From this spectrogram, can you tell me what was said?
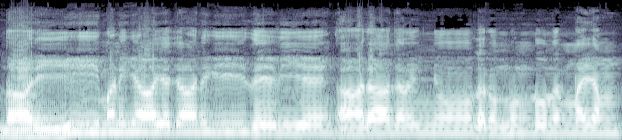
നാരീമണിയായ ജാനകി ദേവിയെ ആരാഞ്ഞറിഞ്ഞു തരുന്നുണ്ടു നിർണയം.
